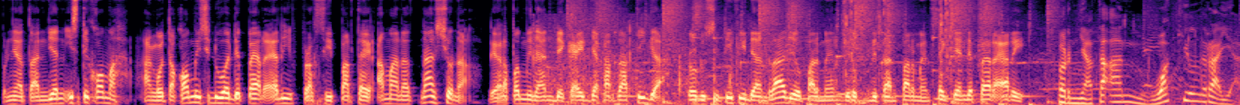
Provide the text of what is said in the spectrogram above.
Pernyataan Dian Istiqomah, anggota Komisi 2 DPR RI, fraksi Partai Amanat Nasional, daerah pemilihan DKI Jakarta 3, produksi TV dan radio Parlemen, Biro Pemberitaan Parlemen, Sekjen DPR RI. Pernyataan Wakil Rakyat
